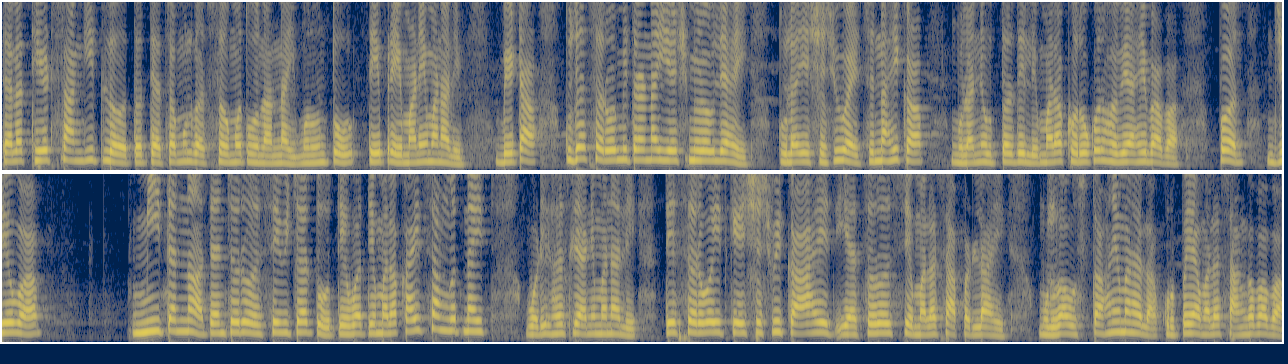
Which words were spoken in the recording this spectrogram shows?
त्याला थेट सांगितलं तर त्याचा मुलगा सहमत होणार नाही. म्हणून तो ते प्रेमाने म्हणाले बेटा तुझ्या सर्व मित्रांना यश मिळवले आहे. तुला यशस्वी व्हायचं नाही का? मुलाने उत्तर दिले मला खरोखर हवे आहे बाबा. पण जेव्हा मी त्यांना त्यांचं रहस्य विचारतो तेव्हा ते मला काहीच सांगत नाहीत. वडील हसले आणि म्हणाले ते सर्व इतके यशस्वी का आहेत? याचं रहस्य मला सापडलं आहे. मुलगा उत्साहाने म्हणाला कृपया मला सांगा बाबा.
